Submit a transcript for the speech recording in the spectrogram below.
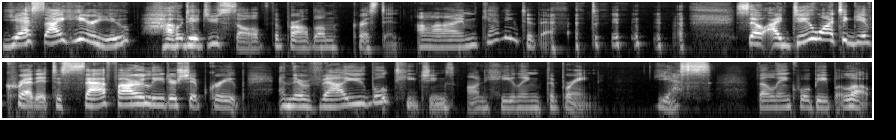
Yes, I hear you. How did you solve the problem, Kristen? I'm getting to that. so, I do want to give credit to Sapphire Leadership Group and their valuable teachings on healing the brain. Yes, the link will be below.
